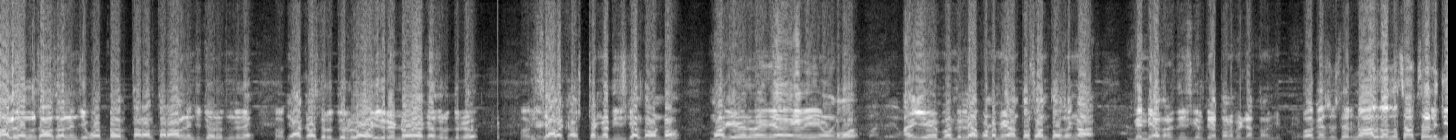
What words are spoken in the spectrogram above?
నాలుగు వందల సంవత్సరాల నుంచి కూడా తరాల తరాల నుంచి జరుగుతుంది ఏకాశరుద్రులో ఇది రెండో ఏకాశరుద్రుడు ఇది చాలా కష్టంగా తీసుకెళ్తా ఉంటాం. మాకు ఏ విధమైన ఏమీ ఉండదు. ఏ ఇబ్బందులు లేకుండా మేము ఎంతో సంతోషంగా దీన్ని ఎదురు తీసుకెళ్తే తీర్థంలో పెట్టేద్దామని చెప్పి. ఓకే సార్ నాలుగు వందల సంవత్సరాల నుంచి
